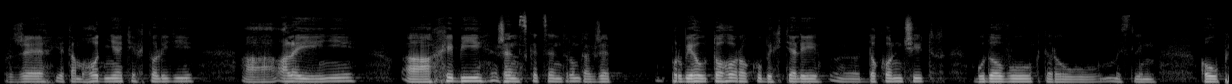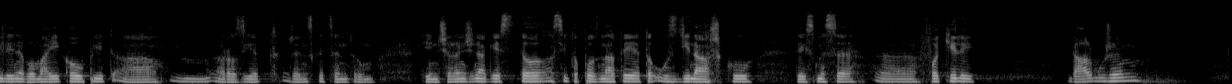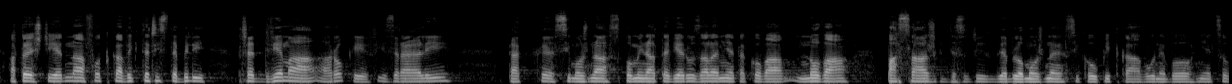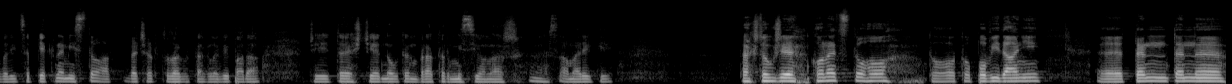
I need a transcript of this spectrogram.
protože je tam hodně těchto lidí, a, ale i jiní. A chybí ženské centrum, takže v průběhu toho roku by chtěli eh, dokončit budovu, kterou, myslím, koupili nebo mají koupit a mm, rozjet ženské centrum. Teen Challenge, jinak jestli to, asi to poznáte, je to u Zdinářku, kde jsme se uh, fotili. Dál můžem? A to ještě jedna fotka. Vy, kteří jste byli před dvěma roky v Izraeli, tak si možná vzpomínáte v Jeruzalémě taková nová pasáž, kde, kde bylo možné si koupit kávu nebo něco velice pěkné místo a večer to tak, takhle vypadá. Čili to je ještě jednou ten bratr misionář eh, z Ameriky. Takže to už je konec toho, toho, toho povídání. Eh, ten, ten eh,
